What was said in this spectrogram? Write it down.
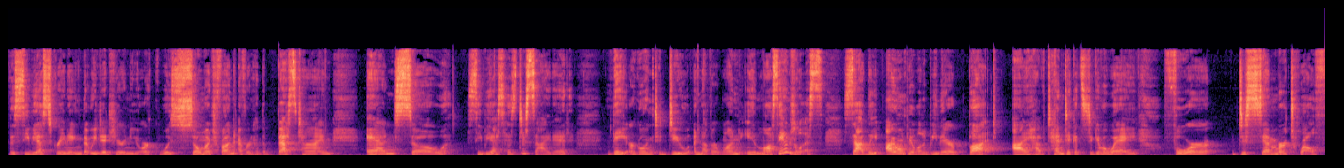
The CBS screening that we did here in New York was so much fun. Everyone had the best time. And so CBS has decided they are going to do another one in Los Angeles. Sadly, I won't be able to be there, but I have 10 tickets to give away for December 12th.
